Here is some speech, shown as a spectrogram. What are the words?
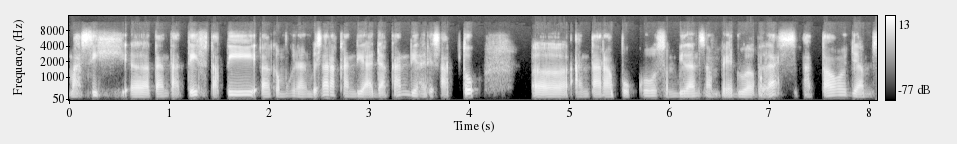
masih uh, tentatif tapi uh, kemungkinan besar akan diadakan di hari Sabtu uh, antara pukul 9 sampai 12 atau jam 1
